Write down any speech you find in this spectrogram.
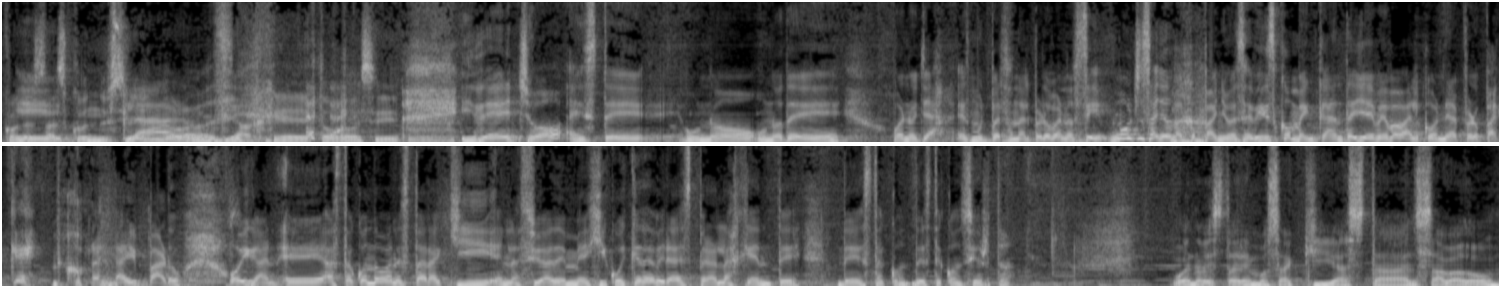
Cuando Y- estás conduciendo, claro, en el sí. viaje, todo, sí. Y de hecho, este, uno, uno de, bueno, ya, es muy personal, pero bueno, sí, muchos años me acompañó ese disco, me encanta, ya me iba a balconear, pero ¿para qué? Mejor ahí paro. Oigan, eh, ¿hasta cuándo van a estar aquí en la Ciudad de México y qué debería esperar la gente de, esta, de este concierto? Bueno, estaremos aquí hasta el sábado,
